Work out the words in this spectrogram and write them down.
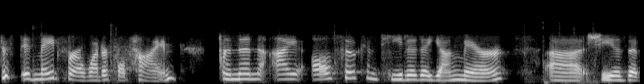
just it made for a wonderful time. And then I also competed a young mare. Uh, she is a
